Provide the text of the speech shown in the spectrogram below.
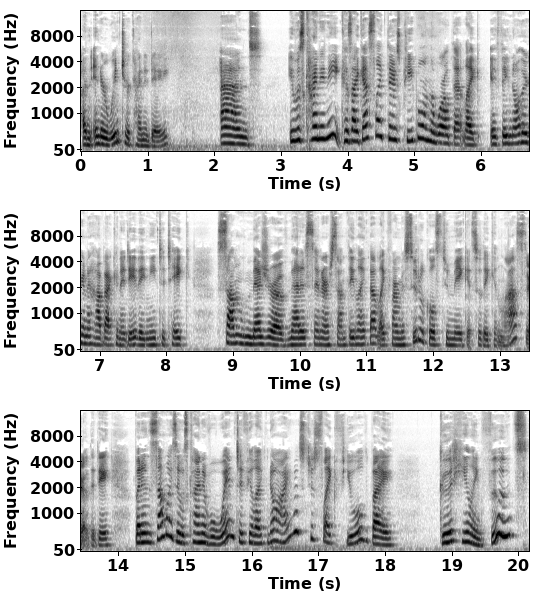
an inner winter kind of day. And it was kind of neat cuz I guess like there's people in the world that like if they know they're to have that kind of day, they need to take some measure of medicine or something like that, like pharmaceuticals, to make it so they can last throughout the day. But in some ways, it was kind of a win to feel like, no, I was just like fueled by good healing foods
